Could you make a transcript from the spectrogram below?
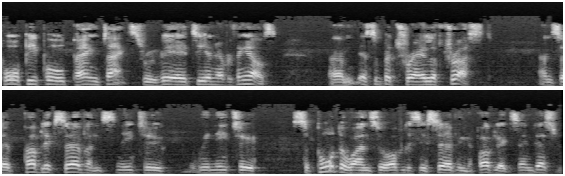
poor people paying tax through VAT and everything else. Um, it's a betrayal of trust, and so public servants need to we need to support the ones who are obviously serving the public, and just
